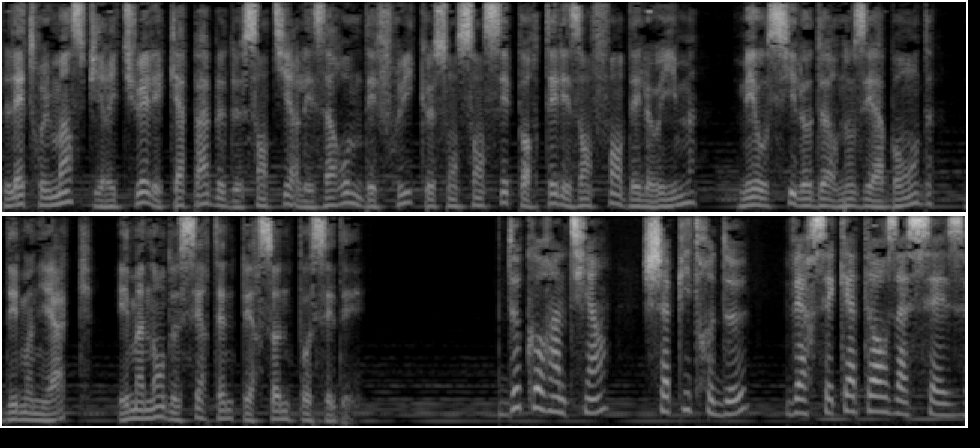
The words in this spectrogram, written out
l'être humain spirituel est capable de sentir les arômes des fruits que sont censés porter les enfants d'Elohim, mais aussi l'odeur nauséabonde, démoniaque, émanant de certaines personnes possédées. 2 Corinthiens, chapitre 2, versets 14 à 16.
